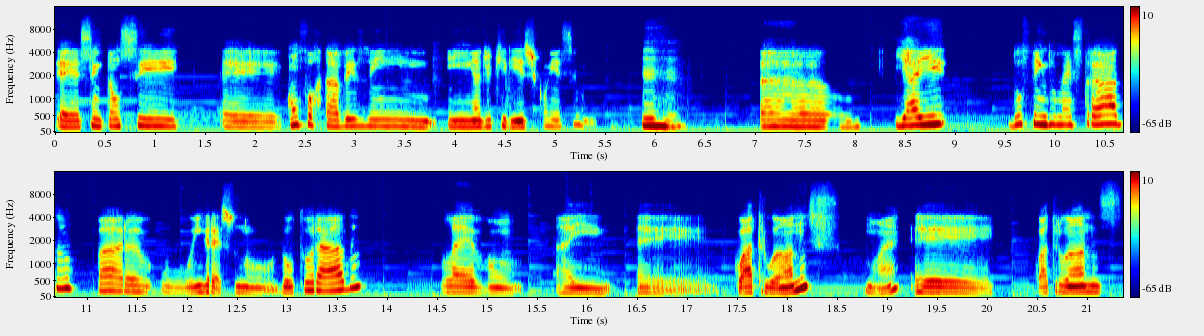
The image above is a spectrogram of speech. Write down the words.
é, sintam-se é, confortáveis em, em, adquirir este conhecimento. Uhum. Uh, e aí, do fim do mestrado para o ingresso no doutorado, levam aí é, quatro anos não é? é quatro anos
